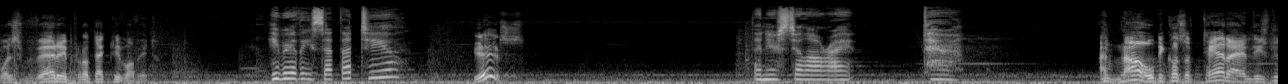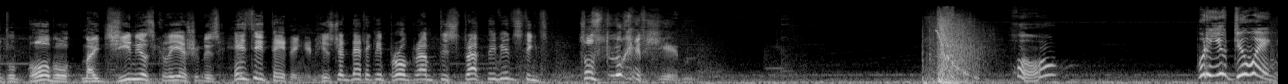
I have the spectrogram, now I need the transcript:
was very protective of it. He really said that to you? Yes. Then you're still alright. Terra. And now, because of Terra and his little Bobo, my genius creation is hesitating in his genetically programmed destructive instincts. Just look at him. You doing?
